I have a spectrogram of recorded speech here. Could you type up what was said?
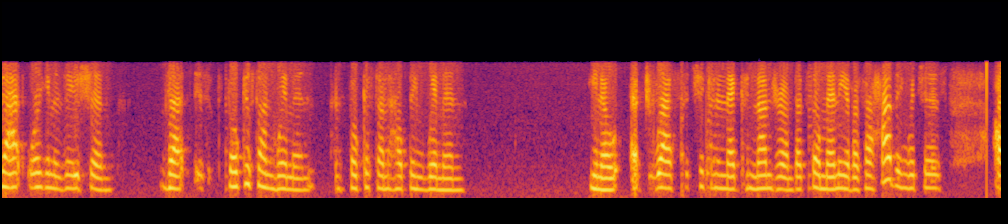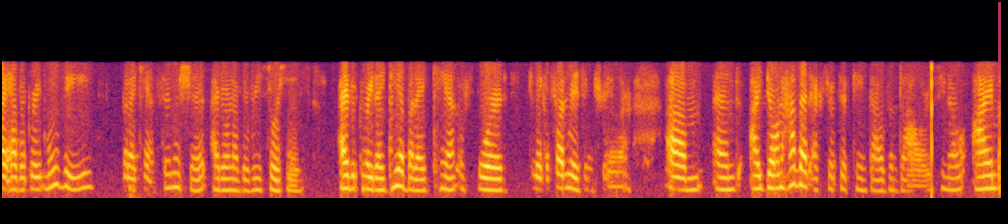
that organization that is focused on women and focused on helping women you know address the chicken and egg conundrum that so many of us are having which is i have a great movie but i can't finish it i don't have the resources i have a great idea but i can't afford to make a fundraising trailer um and i don't have that extra fifteen thousand dollars you know i'm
